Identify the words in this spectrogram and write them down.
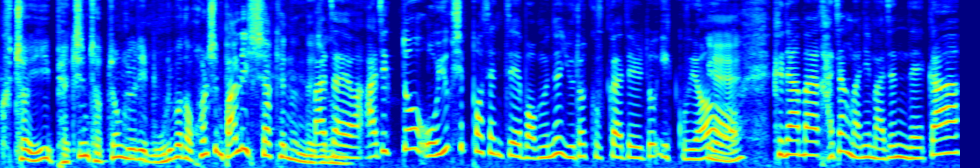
그렇죠. 이 백신 접종률이 우리보다 훨씬 빨리 시작했는데 맞아요. 지금. 아직도 5, 60%에 머무는 유럽 국가들도 있고요. 예. 그나마 가장 많이 맞은 데가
